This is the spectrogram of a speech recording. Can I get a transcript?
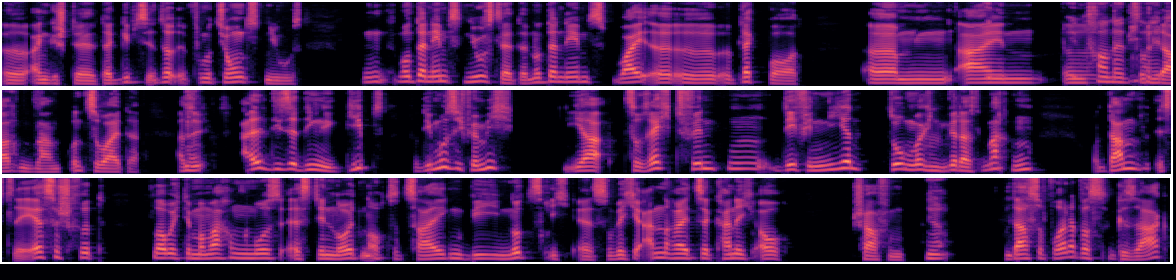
äh, eingestellt. Da gibt's Inter Informationsnews.“ 'N Unternehmensnewsletter, 'n Unternehmens Whi äh, äh, Blackboard, ähm, In ein, äh. Videodatenbank und so weiter. Also, all diese Dinge gibt's und die muss ich für mich, ja, zurechtfinden, definieren. So möchten Mhm. wir das machen. Und dann ist der erste Schritt, glaube ich, den man machen muss, es den Leuten auch zu zeigen, wie nutze ich es und welche Anreize kann ich auch schaffen. Ja. Und da hast du vorhin etwas gesagt.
